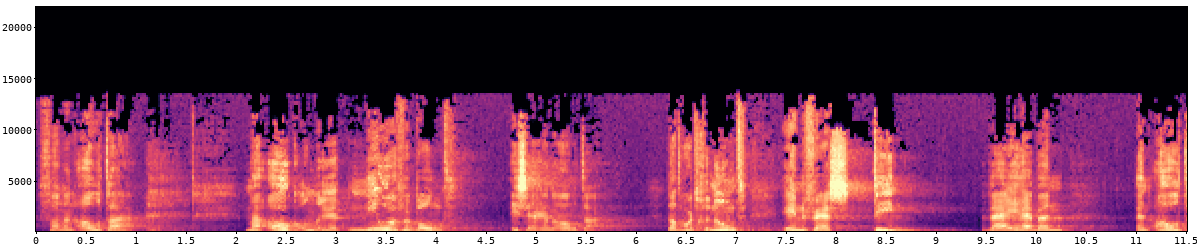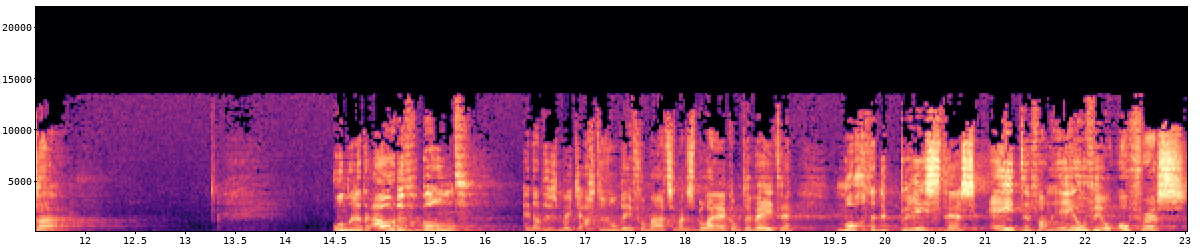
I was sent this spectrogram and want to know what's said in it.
van een altaar. Maar ook onder het nieuwe verbond is er een altaar. Dat wordt genoemd in vers 10. Wij hebben een altaar. Onder het oude verbond, en dat is een beetje achtergrondinformatie, maar dat is belangrijk om te weten, mochten de priesters eten van heel veel offers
